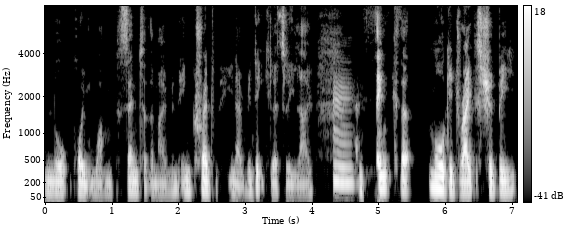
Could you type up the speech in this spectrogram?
0.1% at the moment, incredibly, you know, ridiculously low, Mm, and think that mortgage rates should be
